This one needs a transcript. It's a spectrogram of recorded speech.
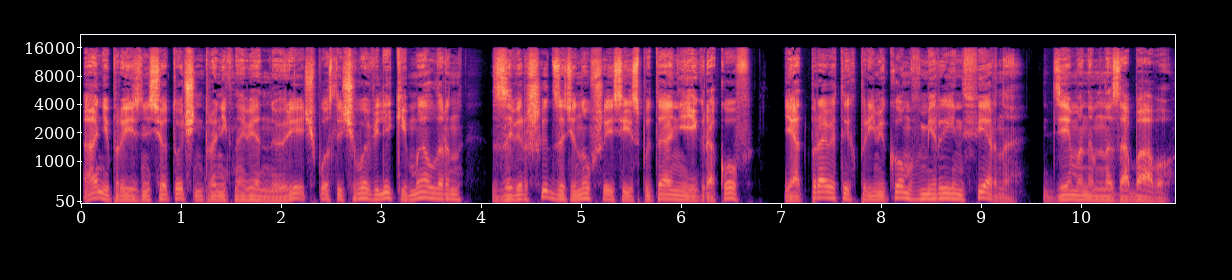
Ани произнесет очень проникновенную речь, после чего великий Меллорн завершит затянувшееся испытание игроков и отправит их прямиком в миры Инферно, демонам на забаву.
